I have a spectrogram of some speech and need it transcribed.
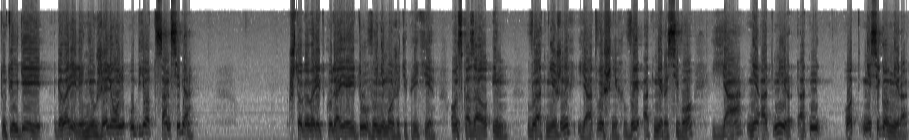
Тут иудеи говорили, неужели он убьет сам себя? Что говорит, куда я иду, вы не можете прийти. Он сказал им, вы от нижних, я от вышних, вы от мира сего, я не от мира, от, от не сего мира.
